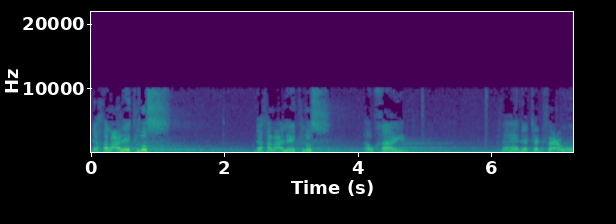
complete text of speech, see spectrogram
دخل عليك لص. دخل عليك لص أو خاين. فهذا تدفعه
